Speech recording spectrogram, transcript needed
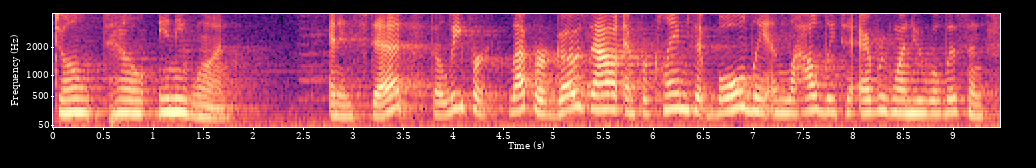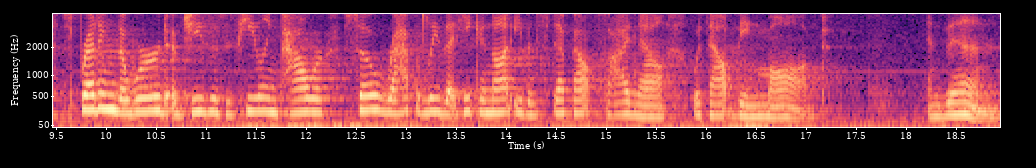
Don't tell anyone. And instead, the leper, leper goes out and proclaims it boldly and loudly to everyone who will listen, spreading the word of Jesus' healing power so rapidly that he cannot even step outside now without being mobbed. And then,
